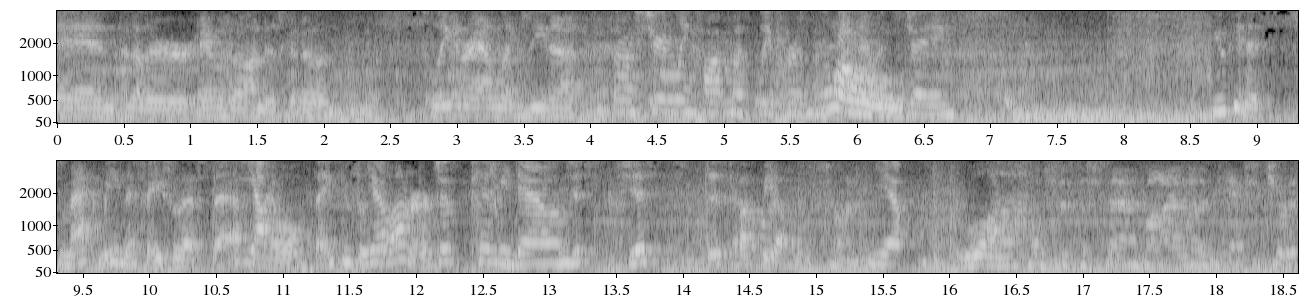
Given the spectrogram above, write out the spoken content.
And another Amazon is gonna fling it around like Xena. Some extremely hot, muscly person is Whoa. demonstrating. You can just smack me in the face with that staff, Yep. and I will thank you for Yep, the honor. just pin me down. just, just, just fuck me up. Son, Yep. Wow. Oh, just to stand by and let him be executed?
